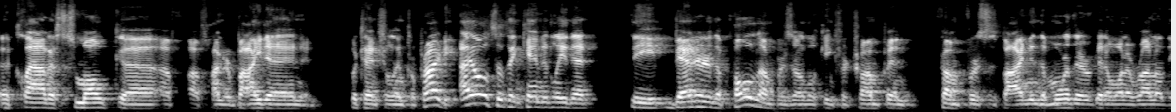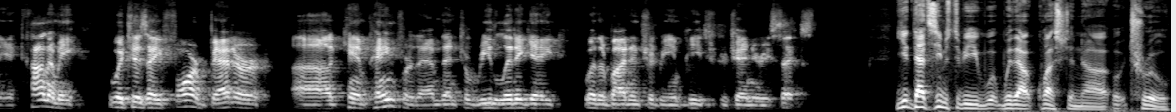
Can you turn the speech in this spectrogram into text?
a, cloud of smoke uh, of, of Hunter Biden and potential impropriety. I also think, candidly, that the better the poll numbers are looking for Trump and Trump versus Biden, the more they're going to want to run on the economy, which is a far better uh, campaign for them than to relitigate whether Biden should be impeached for January 6th. Yeah, that seems to be w- without question uh, true.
